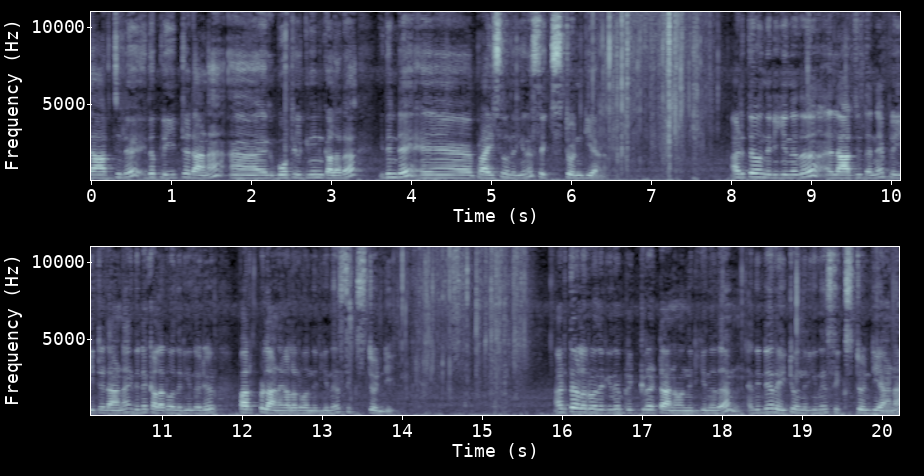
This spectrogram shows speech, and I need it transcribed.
ലാർജിൽ ഇത് പ്ലീറ്റഡ് ആണ്. ബോട്ടിൽ ഗ്രീൻ കളറ് ഇതിന്റെ പ്രൈസ് വന്നിരിക്കുന്നത് സിക്സ് ട്വന്റി ആണ്. അടുത്ത് വന്നിരിക്കുന്നത് ലാർജ് തന്നെ പ്ലീറ്റഡ് ആണ്. ഇതിന്റെ കളർ വന്നിരിക്കുന്നത് ഒരു പർപ്പിളാണ് കളർ വന്നിരിക്കുന്നത് സിക്സ് ട്വന്റി അടുത്ത കളർ വന്നിരിക്കുന്നത് ബ്രിക്ക് റെഡ് ആണ് വന്നിരിക്കുന്നത്. അതിന്റെ റേറ്റ് വന്നിരിക്കുന്നത് സിക്സ് ട്വന്റി ആണ്.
